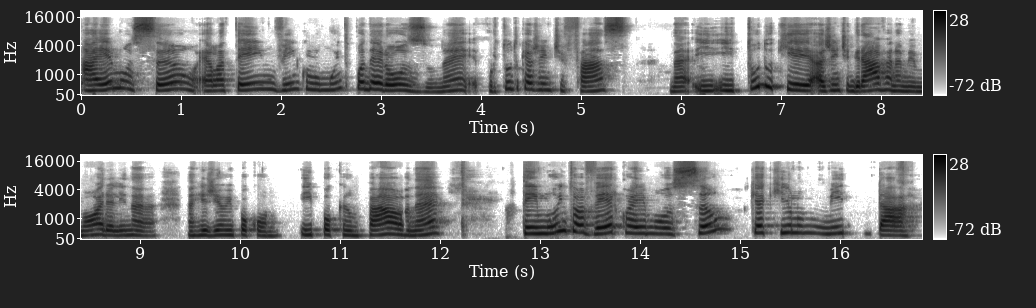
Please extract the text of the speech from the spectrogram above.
a emoção, ela tem um vínculo muito poderoso, né? Por tudo que a gente faz, né? E, e tudo que a gente grava na memória ali na, na região hipocampal, né? tem muito a ver com a emoção que aquilo me dá,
